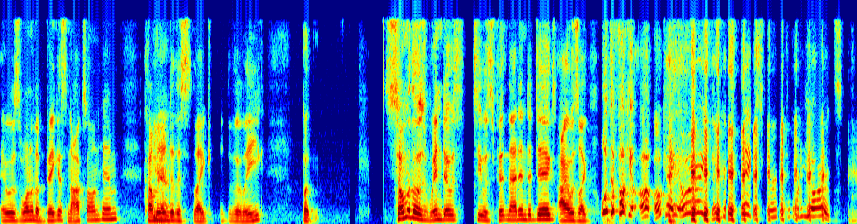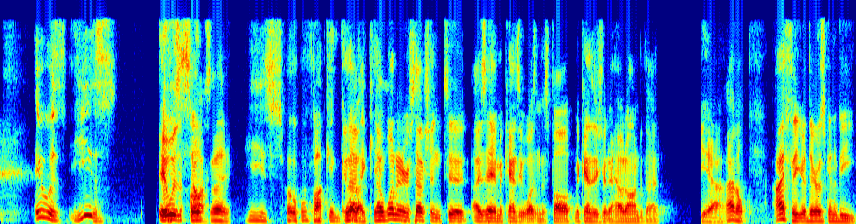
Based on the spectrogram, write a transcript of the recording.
It was one of the biggest knocks on him coming Yeah. into this like into the league, but some of those windows he was fitting that into Diggs, I was like, what the fuck? Oh, okay, all right, there goes Diggs for 40 yards. It was he's It was so awesome. good. He's so fucking good. That, I can't. That one interception to Isaiah McKenzie wasn't his fault. McKenzie should have held on to that. Yeah, I don't. I figured there was going to be.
